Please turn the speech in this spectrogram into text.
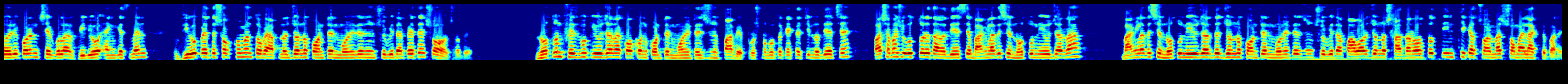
তৈরি করেন, সেগুলা ভিডিও এঙ্গেজমেন্ট ভিউ পেতে সক্ষম হন, তবে আপনার জন্য কন্টেন্ট মনিটাইজেশন সুবিধা পেতে সহজ হবে। নতুন ফেসবুক ইউজাররা কখন কন্টেন্ট মনিটাইজেশন পাবে? প্রশ্নবোধক একটা চিহ্ন দিয়েছে। পাশাপাশি উত্তরে তারা দিয়েছে, বাংলাদেশের নতুন ইউজাররা বাংলাদেশের নতুন ইউজারদের জন্য কন্টেন্ট মনিটাইজেশন সুবিধা পাওয়ার জন্য সাধারণত তিন থেকে ছয় মাস সময় লাগতে পারে।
